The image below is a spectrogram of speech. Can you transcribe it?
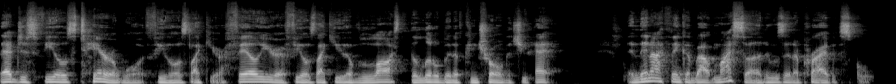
that just feels terrible. It feels like you're a failure. It feels like you have lost the little bit of control that you had. And then I think about my son who's in a private school.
